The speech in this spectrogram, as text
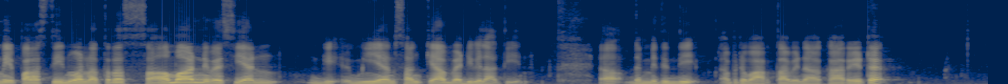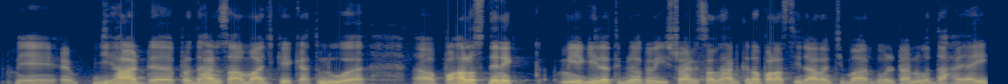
මේ පලස්තීනුවන් අතර සාමාන්‍ය වැසියන් මියන් සංඛ්‍යාව වැඩි වෙලා තියෙන. ද මෙතින්දී අපිට වාර්තා වෙන ආකාරයට මේ ජිහාඩ් ප්‍රධාන සාමාජිකයක් ඇතුළුව පහළොස් දෙනෙක් මිය ගීල තිබෙන කළ ඊස්ට්‍රයිල් සඳහන් කන පලස්තින ආරංචි මාර්ගවලට අනුව දහයයි.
